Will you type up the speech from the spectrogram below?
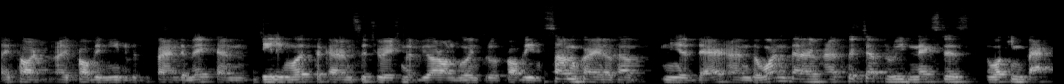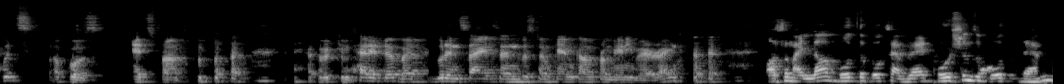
I thought I probably need with the pandemic and dealing with the current situation that we are all going through, probably some kind of help needed there. And the one that I, I picked up to read next is Working Backwards. Of course, it's from a competitor, but good insights and wisdom can come from anywhere, right? awesome. I love both the books. I've read portions of both of them.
